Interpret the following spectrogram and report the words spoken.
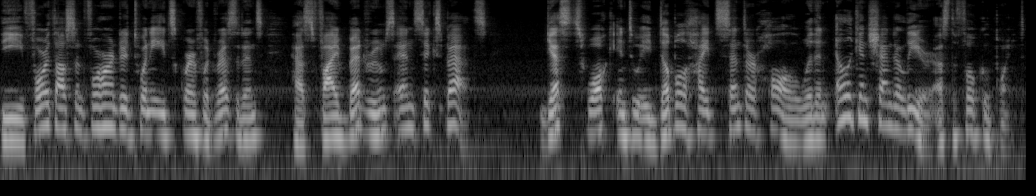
The 4,428 square foot residence has five bedrooms and six baths. Guests walk into a double height center hall with an elegant chandelier as the focal point.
